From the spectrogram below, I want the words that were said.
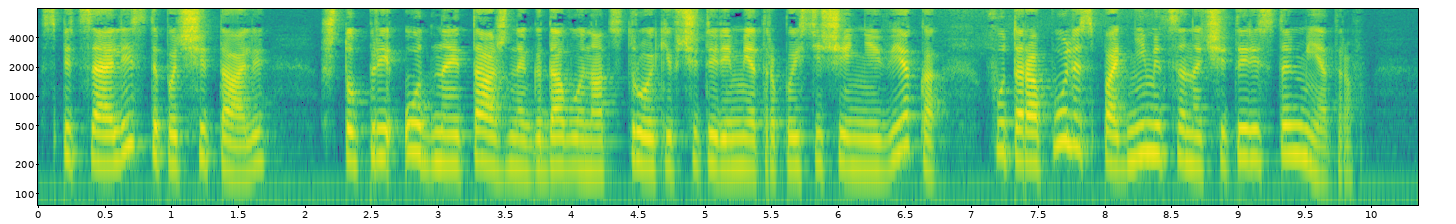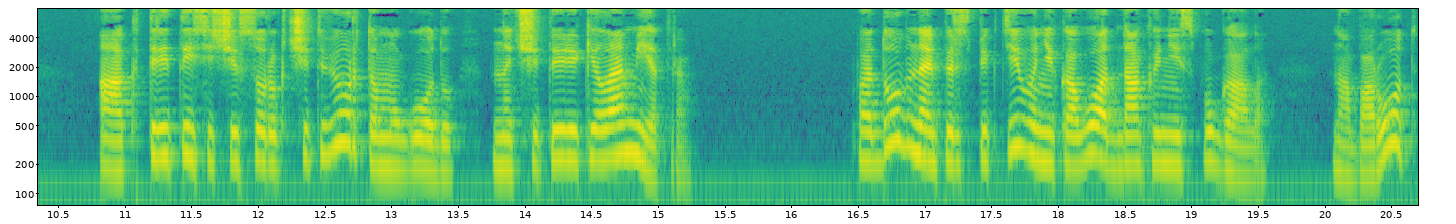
Специалисты подсчитали, что при одноэтажной годовой надстройке в 4 метра по истечении века футарополис поднимется на 400 метров, а к 3044 году на 4 километра. Подобная перспектива никого, однако, не испугала. Наоборот,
